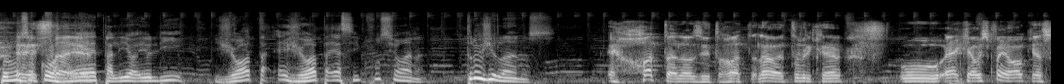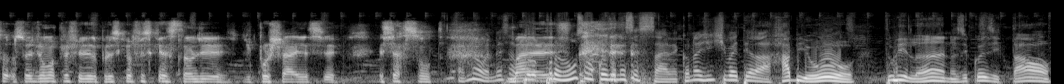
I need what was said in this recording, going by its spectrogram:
Pronúncia É correta ali, ó. Eu li J é J, é assim que funciona. Trujillanos. É Rota, Leozito, Rota. Não, eu tô brincando. O, é que é o espanhol, que é o seu, seu idioma preferido, por isso que eu fiz questão de, de puxar esse, esse assunto. É, Não, nessa Mas- pro- pronúncia é uma coisa necessária. né? Quando a gente vai ter lá Rabiot, Trujillanos e coisa e tal,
